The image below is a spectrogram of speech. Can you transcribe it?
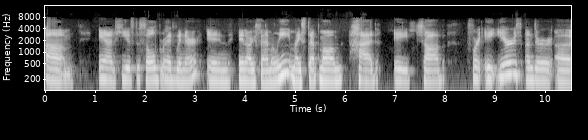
Um, and he is the sole breadwinner in in our family. My stepmom had a job for eight years under uh,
